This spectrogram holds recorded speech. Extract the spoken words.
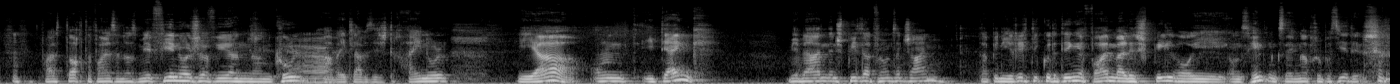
falls doch der Fall ist, dass wir 4-0 schon führen, dann cool. Ja. Aber ich glaube, es ist 3-0. Ja, und ich denke, wir werden den Spieltag für uns entscheiden. Da bin ich richtig guter Dinge, vor allem weil das Spiel, wo ich uns hinten gesehen habe, schon passiert ist.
